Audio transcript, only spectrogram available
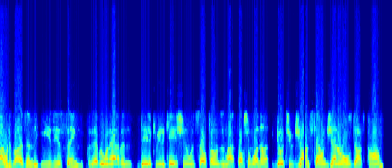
I would advise them the easiest thing with everyone having data communication with cell phones and laptops and whatnot, go to johnstowngenerals.com.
